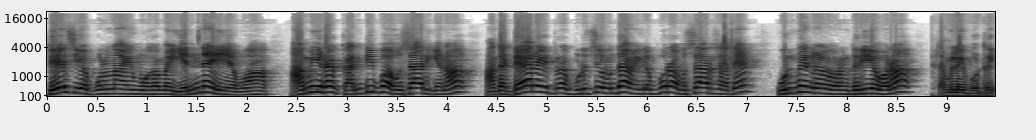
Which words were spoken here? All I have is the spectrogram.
தேசிய புலனாய்வு முகமை என்ன என்ஐஏவும் அமீரை கண்டிப்பாக விசாரிக்கணும். அந்த டேரக்டரை பிடிச்சி வந்து அவங்கள பூரா விசாரிச்சாதே உண்மை நிலவரம் தெரிய வரும். தமிழை போற்றி.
